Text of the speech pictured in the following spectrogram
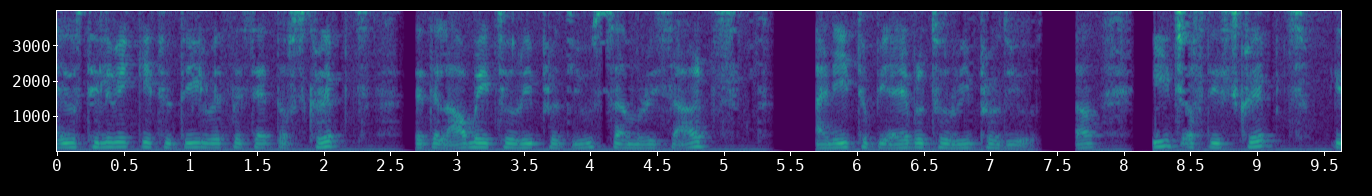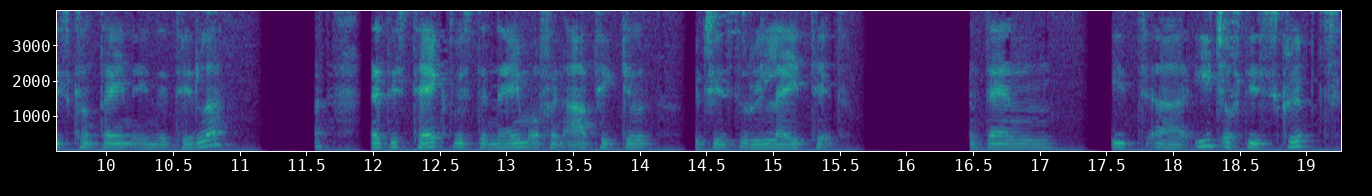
I use TiddlyWiki to deal with a set of scripts that allow me to reproduce some results I need to be able to reproduce. Each of these scripts is contained in the tiddler that is tagged with the name of an article which is related. And then it, uh, each of these scripts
